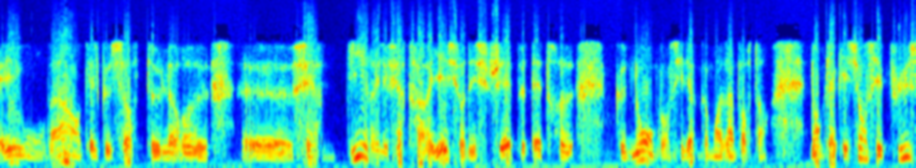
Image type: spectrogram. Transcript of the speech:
et où on va en quelque sorte leur euh, faire dire et les faire travailler sur des sujets peut-être que nous on considère comme moins important. Donc la question c'est plus,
